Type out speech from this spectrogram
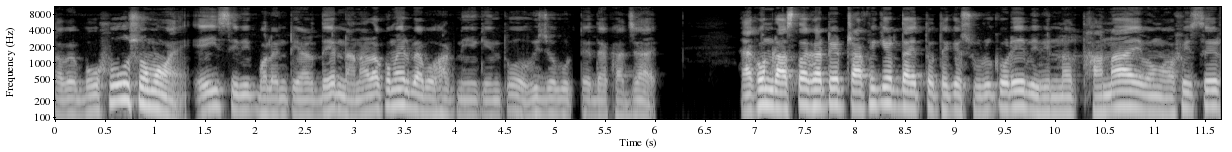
তবে বহু সময় এই সিভিক ভলেন্টিয়ারদের নানা রকমের ব্যবহার নিয়ে কিন্তু অভিযোগ উঠতে দেখা যায়। এখন রাস্তাঘাটে ট্রাফিকের দায়িত্ব থেকে শুরু করে বিভিন্ন থানা এবং অফিসের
